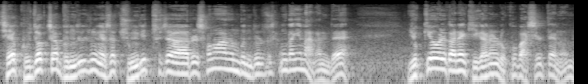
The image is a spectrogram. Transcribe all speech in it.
제 구독자 분들 중에서 중기 투자를 선호하는 분들도 상당히 많은데 6개월간의 기간을 놓고 봤을 때는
